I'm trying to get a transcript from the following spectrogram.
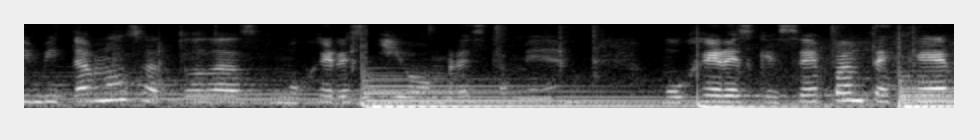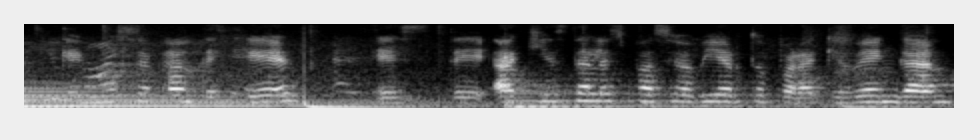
Invitamos a todas mujeres y hombres también, mujeres que sepan tejer, que no sepan tejer, este, aquí está el espacio abierto para que vengan,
